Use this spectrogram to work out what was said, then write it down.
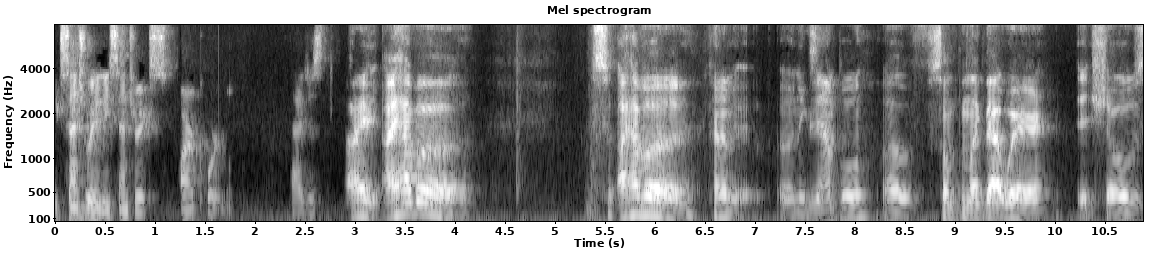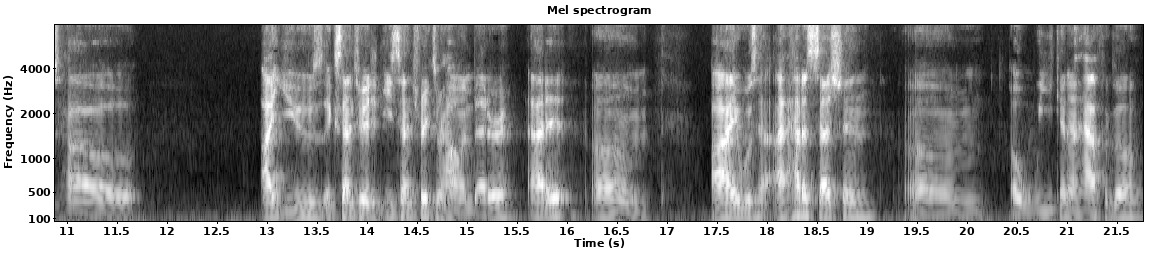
accentuated eccentrics are important. I just I I have a I have a kind of an example of something like that where it shows how I use accentuated eccentrics or how I'm better at it. Um, I was I had a session um, a week and a half ago,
